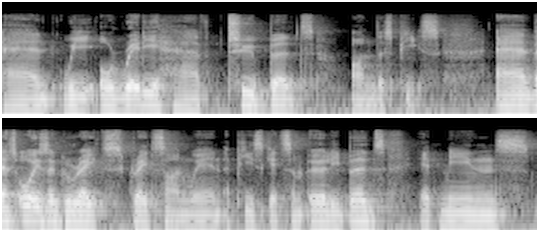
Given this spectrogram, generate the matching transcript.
and we already have two bids on this piece. And that's always a great, great sign when a piece gets some early bids. It means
